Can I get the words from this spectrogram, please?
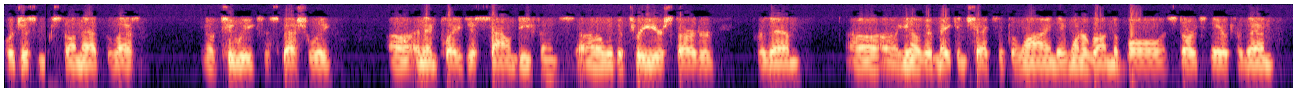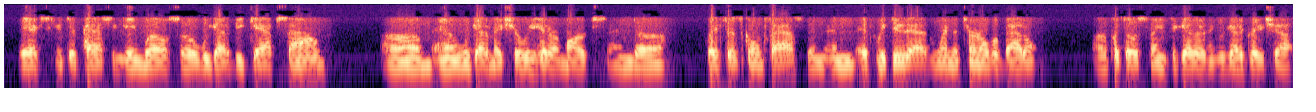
or just missed on that the last you know two weeks especially, uh, and then play just sound defense uh, with a three-year starter for them. Uh, you know they're making checks at the line. They want to run the ball. It starts there for them. They execute their passing game well. So we got to be gap sound, um, and we got to make sure we hit our marks and uh, play physical and fast. And, and if we do that and win the turnover battle, uh, put those things together, I think we got a great shot.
